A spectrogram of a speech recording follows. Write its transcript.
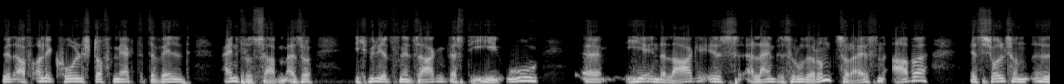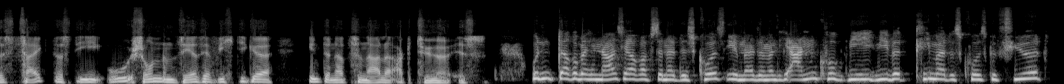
wird auf alle Kohlenstoffmärkte der Welt Einfluss haben. Also ich will jetzt nicht sagen, dass die EU äh, hier in der Lage ist, allein das Ruder rumzureißen, aber es soll schon, es zeigt, dass die EU schon ein sehr, sehr wichtiger internationaler Akteur ist. Und darüber hinaus ja auch auf so einer Diskursebene, also wenn man sich anguckt, wie, wie wird Klimadiskurs geführt,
